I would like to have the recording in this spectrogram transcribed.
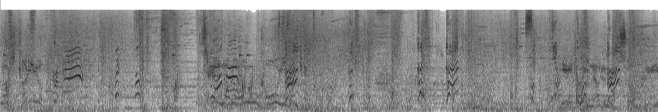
の光よ聖なる恩光抱やっけ偉大なる勝利よ。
